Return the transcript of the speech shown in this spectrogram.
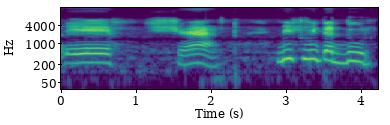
আরে, শ্যাট, বিশ মিটার দূর।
